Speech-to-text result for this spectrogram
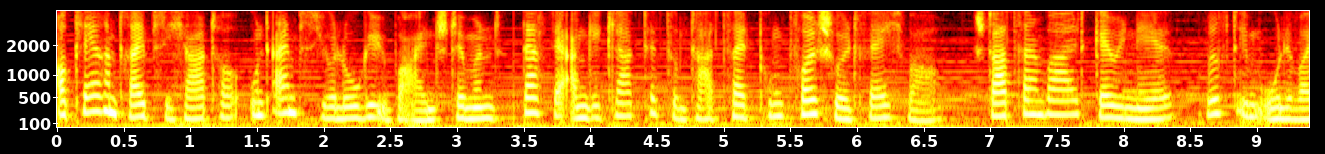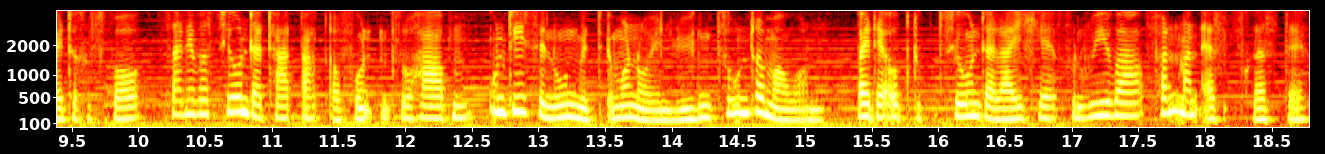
erklären drei Psychiater und ein Psychologe übereinstimmend, dass der Angeklagte zum Tatzeitpunkt voll schuldfähig war. Staatsanwalt Gary Neal wirft ihm ohne weiteres vor, seine Version der Tatnacht erfunden zu haben und diese nun mit immer neuen Lügen zu untermauern. Bei der Obduktion der Leiche von Riva fand man Essensreste,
